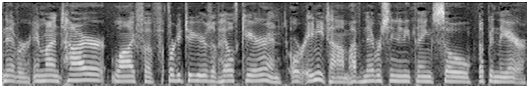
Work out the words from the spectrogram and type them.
Never. In my entire life of 32 years of healthcare and or any time, I've never seen anything so up in the air,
